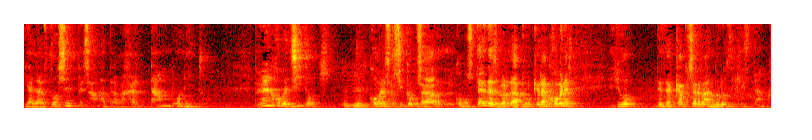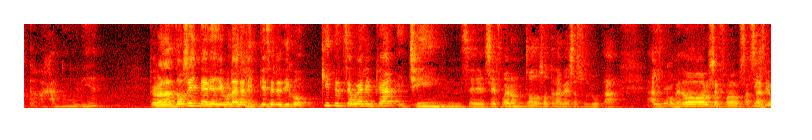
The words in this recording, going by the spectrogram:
y a las 12 empezaron a trabajar tan bonito. Pero eran jovencitos, jóvenes así como, o sea, como ustedes, ¿verdad? Porque eran jóvenes. Y yo, desde acá observándolos, dije, están trabajando muy bien. Pero a las doce y media llegó la de la limpieza y les dijo, quítense, voy a limpiar. Y chin, se, se fueron todos otra vez a su, a- al Sí. comedor, se fue, o sea, salió.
